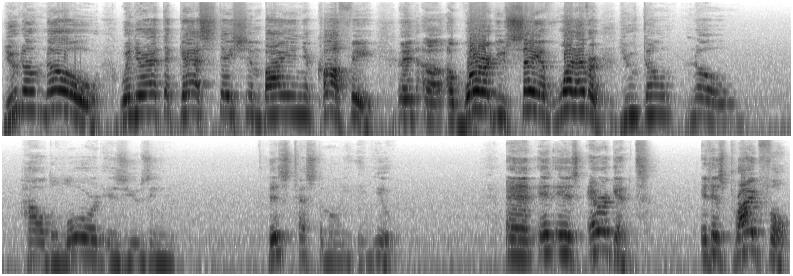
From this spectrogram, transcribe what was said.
You don't know when you're at the gas station buying your coffee and uh, a word you say of whatever, you don't know how the Lord is using his testimony in you. And it is arrogant, it is prideful,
